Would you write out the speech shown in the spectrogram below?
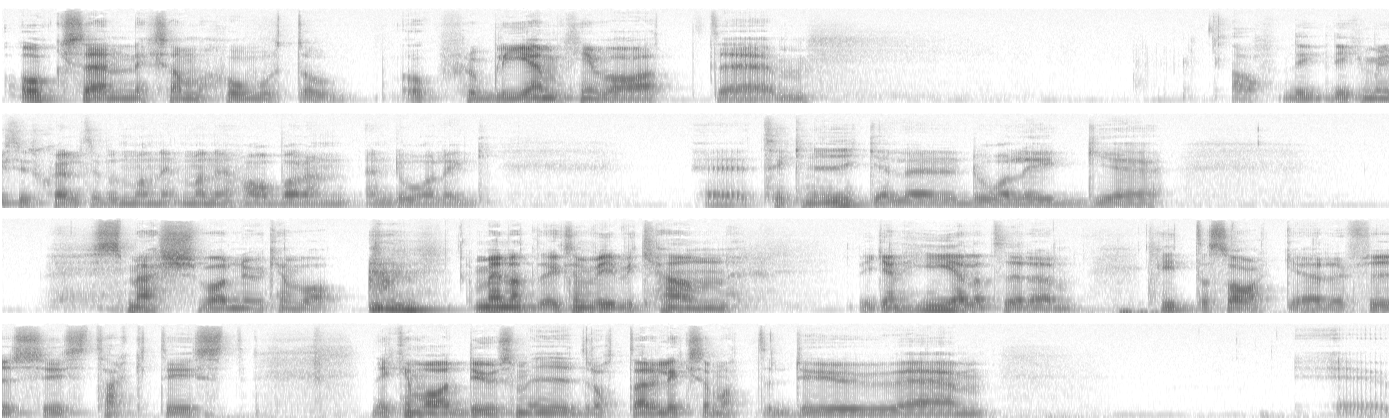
och sen liksom hot och, och problem kan ju vara att eh, ja, det, det kan man ju se själv, typ att man, man har bara en, en dålig eh, teknik eller dålig eh, Smash, vad det nu kan vara. Men att liksom vi, vi kan Vi kan hela tiden hitta saker fysiskt, taktiskt. Det kan vara du som idrottare liksom att du ehm, eh,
